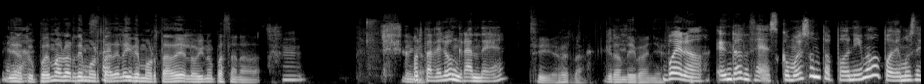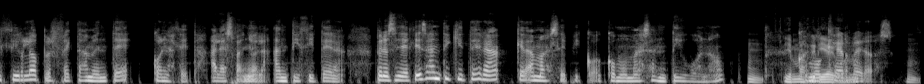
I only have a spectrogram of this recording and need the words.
mira, tú podemos hablar de mortadela y de mortadelo y no pasa nada. Mm. Mortadelo un grande, ¿eh? Sí, es verdad. Grande Ibáñez. Bueno, entonces, como es un topónimo, podemos decirlo perfectamente con la Z, a la española, anticitera. Pero si decís antiquitera, queda más épico, como más antiguo, ¿no? Mm, Y más como griego, Kerberos. ¿no? Mm,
